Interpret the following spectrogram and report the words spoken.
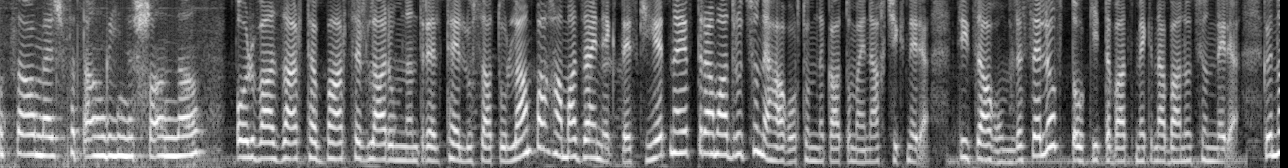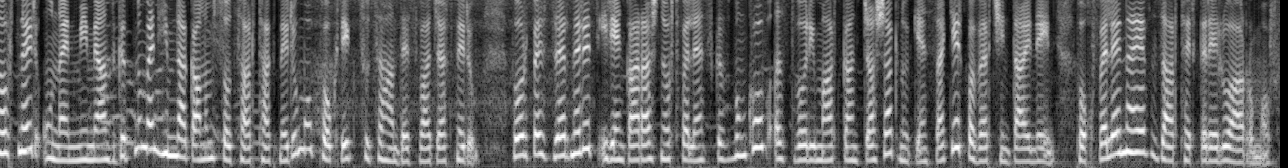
Սա մեր վտանգի նշանն է Օրվա զարդը բարձր լարումն ընտրել թե լուսատու լամպը համաձայն եք տեսքի հետ նաև տրամադրություն է հաղորդում նկատում են աղջիկները։ Ծիծաղում լսելով տոկի տված մեկնաբանությունները։ Գնորդներ ունեն միմյանց գտնում են հիմնականում սոցհարթակներում ու փոքրիկ ցուցահանդես վաճառքներում։ Որպես ձեռներեց իրենք առաջնորդվել են սկզբունքով, ըստ որի մարդկանց ճաշակն ու կենսակերպը վերջին տարիներին փոխվել է նաև զարդեր կրելու առումով։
